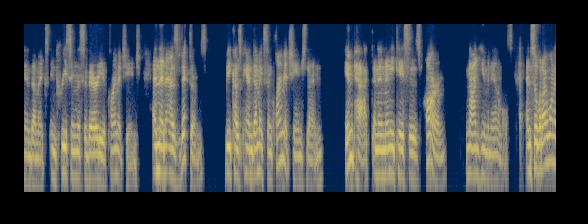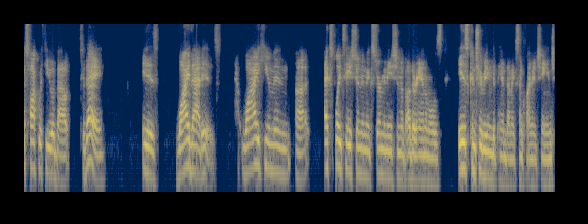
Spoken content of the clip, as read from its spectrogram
pandemics, increasing the severity of climate change. And then as victims, because pandemics and climate change then impact and in many cases harm non-human animals. And so what I want to talk with you about today is why that is, why human uh, exploitation and extermination of other animals is contributing to pandemics and climate change,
